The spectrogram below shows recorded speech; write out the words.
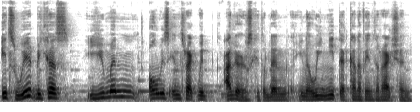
it's weird because human always interact with others gitu dan you know we need that kind of interaction.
